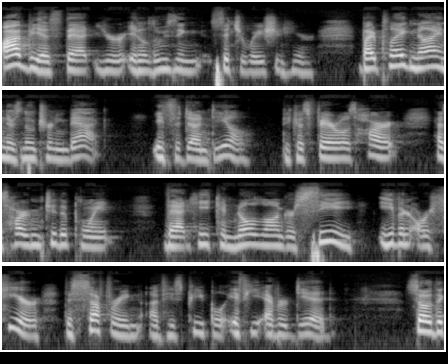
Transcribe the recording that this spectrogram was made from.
obvious that you're in a losing situation here. By plague nine, there's no turning back. It's a done deal because Pharaoh's heart has hardened to the point that he can no longer see even or hear the suffering of his people if he ever did. So the,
